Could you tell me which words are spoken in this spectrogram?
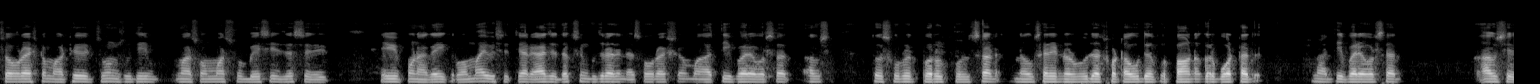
સૌરાષ્ટ્રમાં અઠ્યાવીસ જૂન સુધીમાં ચોમાસું બેસી જશે. એવી પણ આગાહી કરવામાં આવી છે. ત્યારે આજે દક્ષિણ ગુજરાત અને સૌરાષ્ટ્રમાં અતિ ભારે વરસાદ આવશે. તો સુરત, ભરૂચ, વલસાડ, નવસારી, નર્મદા છોટાઉદેપુર ભાવનગર, બોટાદમાં અતિ ભારે વરસાદ આવશે.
